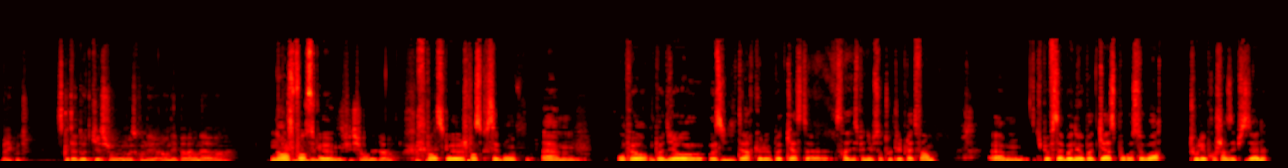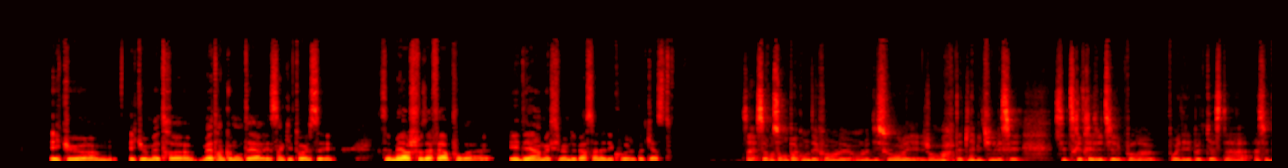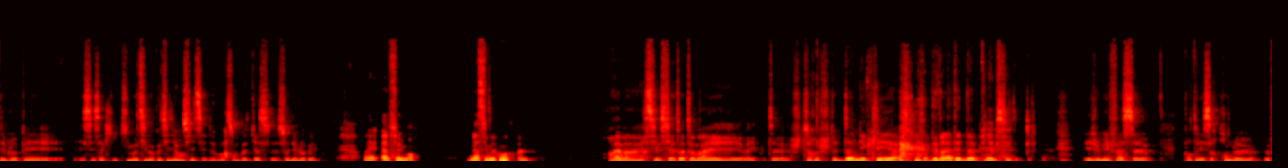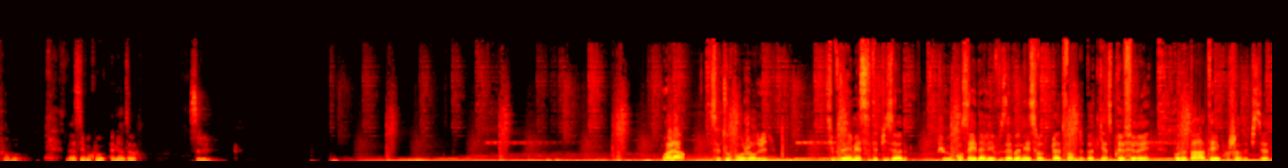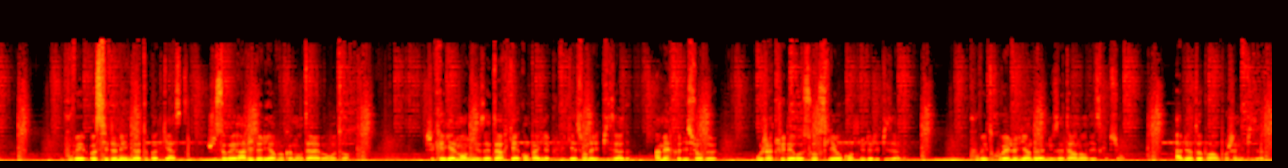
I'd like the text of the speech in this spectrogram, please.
Bah écoute, est-ce que tu as d'autres questions ou est-ce qu'on est, on est pas mal On est à 20, non, je pense, que, je pense que je pense que c'est bon. Euh, on, peut, on peut dire aux, éditeurs que le podcast euh, sera disponible sur toutes les plateformes, euh, qui peuvent s'abonner au podcast pour recevoir tous les prochains épisodes, et que, et que mettre, mettre un commentaire et 5 étoiles, c'est la meilleure chose à faire pour aider un maximum de personnes à découvrir le podcast ça, ça on s'en rend pas compte des fois, on le, on le, dit souvent, les gens ont peut-être l'habitude, mais c'est très très utile pour, euh, pour aider les podcasts à, à se développer et, et c'est ça qui, qui, motive au quotidien aussi, c'est de voir son podcast se, développer. Oui, absolument. Merci beaucoup. Ouais, bah, merci aussi à toi Thomas et bah, écoute, euh, je, te, je, te, donne les clés euh, de dans la tête d'Apiem et je m'efface pour te laisser reprendre le, le flambeau. Merci beaucoup, à bientôt. Salut. Voilà, c'est tout pour aujourd'hui. Si vous avez aimé cet épisode, je vous conseille d'aller vous abonner sur votre plateforme de podcast préférée pour ne pas rater les prochains épisodes. Vous pouvez aussi donner une note au podcast, je serai ravi de lire vos commentaires et vos retours. J'écris également une newsletter qui accompagne la publication de l'épisode, un mercredi sur deux, où j'inclus des ressources liées au contenu de l'épisode. Vous pouvez trouver le lien de la newsletter dans la description. A bientôt pour un prochain épisode.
